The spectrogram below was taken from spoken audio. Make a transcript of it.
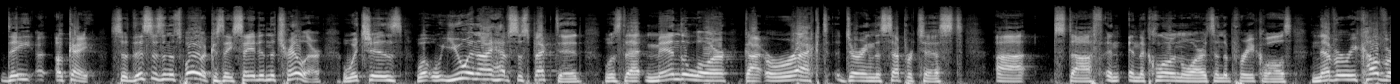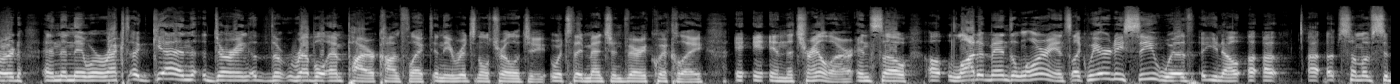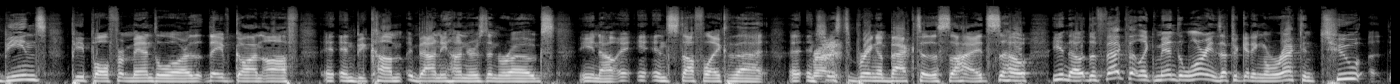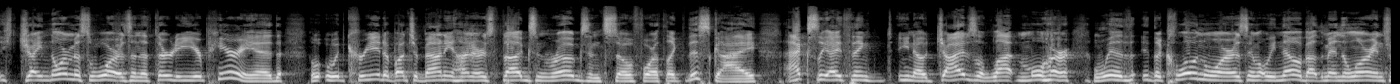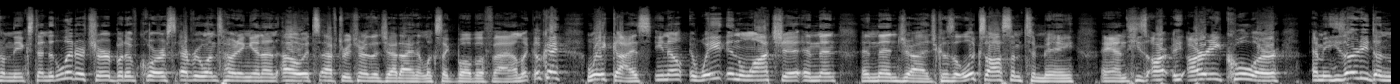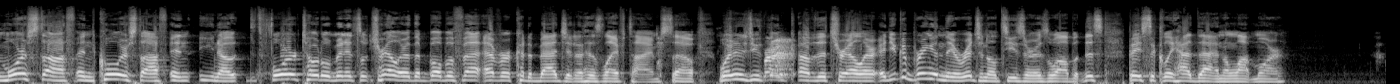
They uh, okay, so this isn't a spoiler because they say it in the trailer, which is what you and I have suspected was that Mandalore got wrecked during the Separatist uh, stuff in, in the Clone Wars and the prequels, never recovered, and then they were wrecked again during the Rebel Empire conflict in the original trilogy, which they mentioned very quickly in, in the trailer. And so a lot of Mandalorians, like we already see with, you know, uh, uh, uh, some of Sabine's people from Mandalore that they've gone off and, and become bounty hunters and rogues, you know, and, and stuff like that. And, and Right. just to bring them back to the side. So, you know, the fact that like Mandalorians, after getting wrecked in two uh, ginormous wars in a 30 year period, w- would create a bunch of bounty hunters, thugs, and rogues and so forth. Like this guy, actually, I think, you know, jives a lot more with the Clone Wars and what we know about the Mandalorians from the extended literature, but but of course everyone's honing in on oh, it's after Return of the Jedi and it looks like Boba Fett. I'm like, okay, wait, guys, you know, wait and watch it and then and then judge because it looks awesome to me, and he's ar- already cooler. I mean, he's already done more stuff and cooler stuff in you know four total minutes of trailer than Boba Fett ever could imagine in his lifetime. So, what did you Right. think of the trailer? And you could bring in the original teaser as well, but this basically had that and a lot more.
